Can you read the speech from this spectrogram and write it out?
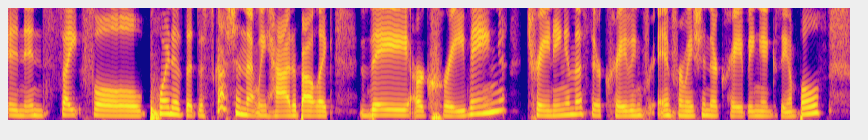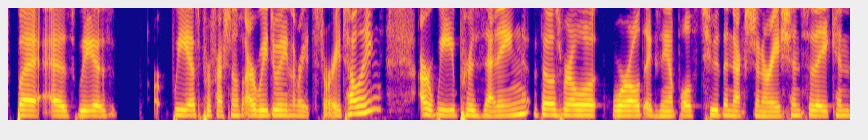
an insightful point of the discussion that we had about like they are craving training in this they're craving for information they're craving examples but as we as we as professionals are we doing the right storytelling are we presenting those real world examples to the next generation so they can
